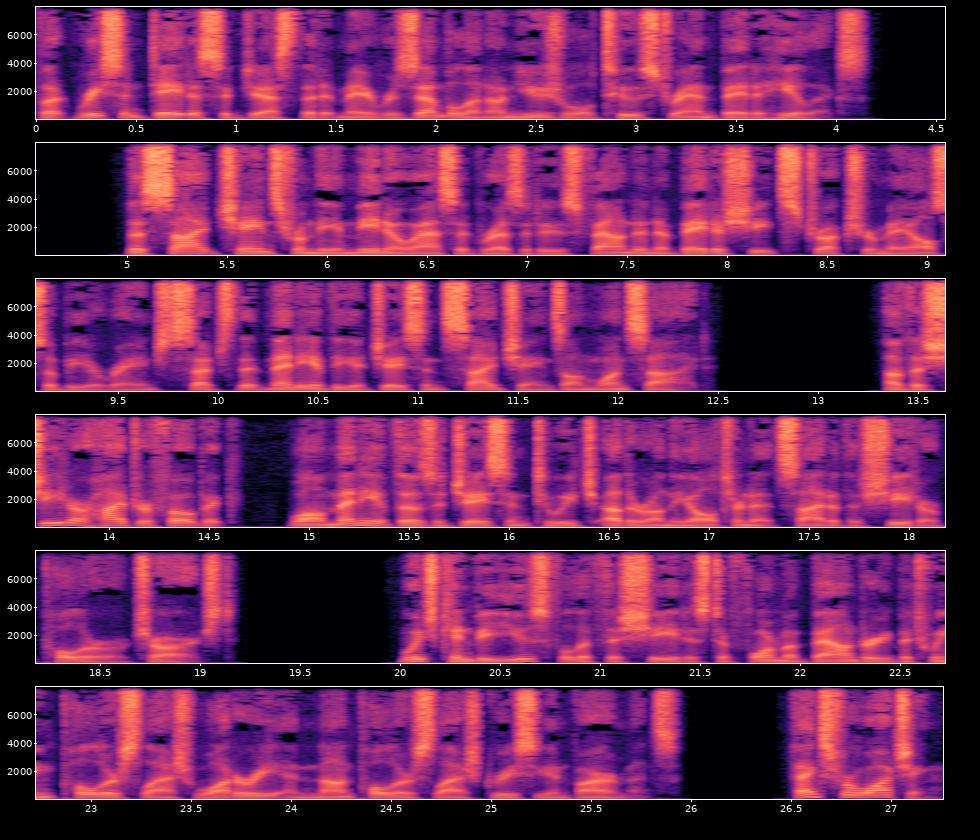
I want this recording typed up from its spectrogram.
but recent data suggest that it may resemble an unusual two strand beta helix. The side chains from the amino acid residues found in a beta sheet structure may also be arranged such that many of the adjacent side chains on one side of the sheet are hydrophobic, while many of those adjacent to each other on the alternate side of the sheet are polar or charged. Which can be useful if the sheet is to form a boundary between polar slash watery and nonpolar slash greasy environments. Thanks for watching.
